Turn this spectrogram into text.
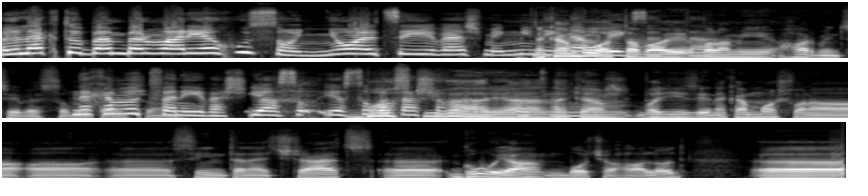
hogy a legtöbb ember már ilyen 28 éves, még mindig Nekem nem volt tavaly el. valami 30 éves szobatársam. Nekem 50 éves. Ja, szó, ja Baszki, szobatársam várjál, 50 nekem, éves. vagy izé, nekem most van a, a, a szinten egy srác, uh, Gólya, bocsa hallod, uh,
